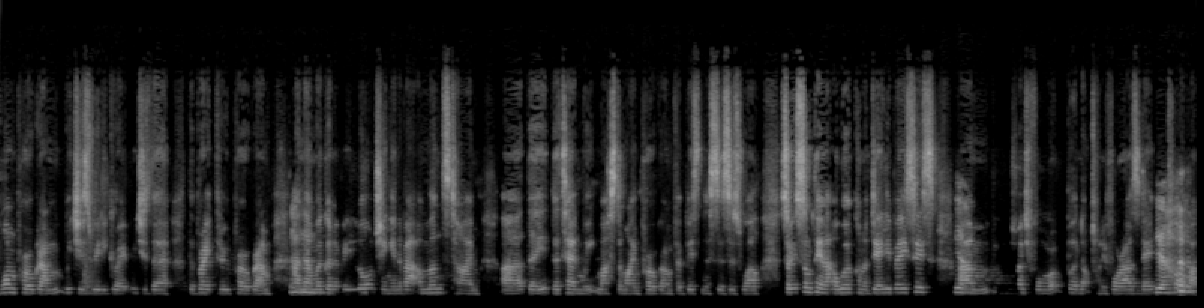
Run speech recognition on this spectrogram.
one program which is really great which is the the breakthrough program mm-hmm. and then mm-hmm. we're going to be launching in about a month's time uh, the the 10 week mastermind program for businesses as well so it's something that i work on a daily basis yeah. um 24 but not 24 hours a day yeah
